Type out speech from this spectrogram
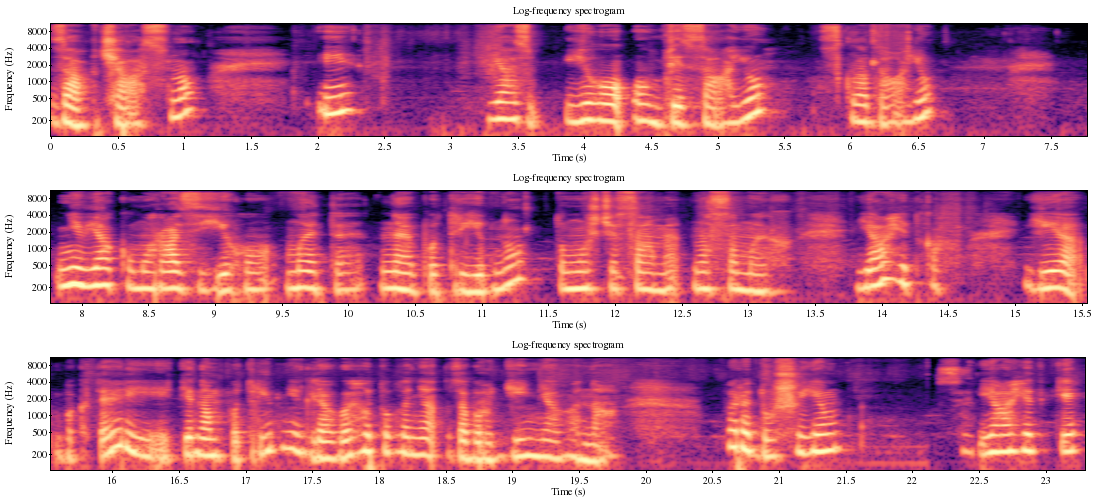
завчасно. І я його обрізаю, складаю. Ні в якому разі його мити не потрібно, тому що саме на самих ягідках є бактерії, які нам потрібні для виготовлення забрудніння вина. Передушуємо ягідки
